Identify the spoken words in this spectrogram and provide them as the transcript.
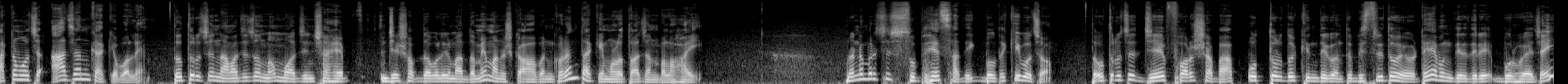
আট নম্বর হচ্ছে আজান কাকে বলে? তো উত্তর হচ্ছে নামাজের জন্য মজিন সাহেব যে শব্দাবলীর মাধ্যমে মানুষকে আহ্বান করেন, তাকে মূলত আজান বলা হয়। নয় নম্বর হচ্ছে সুভে সাদিক বলতে কী বোঝো তো উত্তর হচ্ছে যে ফরসা ভাব উত্তর দক্ষিণ দিগন্তে বিস্তৃত হয়ে ওঠে এবং ধীরে ধীরে বুর হয়ে যায়,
